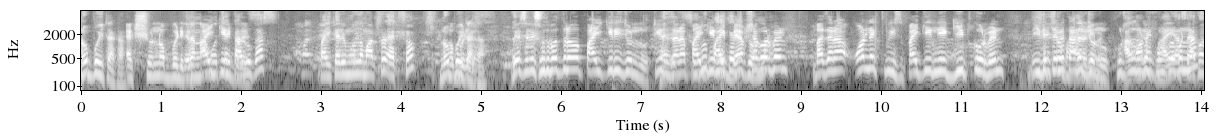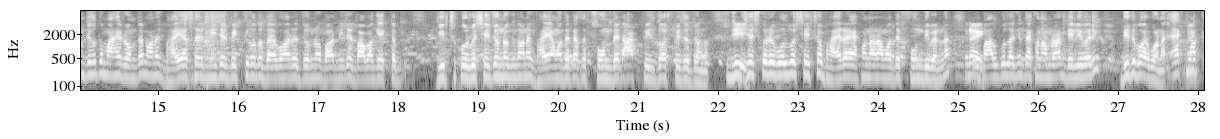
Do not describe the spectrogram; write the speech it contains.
নব্বই টাকা। একশো নব্বই টাকা। নাম পাইকারি মূল্য মাত্র একশো নব্বই টাকা। শুধুমাত্র পাইকারির জন্য ঠিক আছে? হ্যাঁ, যারা পাইকারি ব্যবসা করবেন বা যারা অনেক পিস পাইকারি নিয়ে গিফট করবেন ঈদের টাইমে তাদের জন্য। অনেক ভাই আছে এখন যেহেতু মাহের রমজান অনেক ভাই আছে নিজের ব্যক্তিগত ব্যবহারের জন্য বা নিজের বাবাকে একটা গিফট করবে সেই জন্য কিন্তু অনেক ভাই আমাদের কাছে ফোন দেন আট পিস দশ পিসের জন্য। বিশেষ করে বলব সেসব ভাইরা এখন আর আমাদের ফোন দিবেন না। মালগুলা কিন্তু এখন আমরা ডেলিভারি দিতে পারব না। একমাত্র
